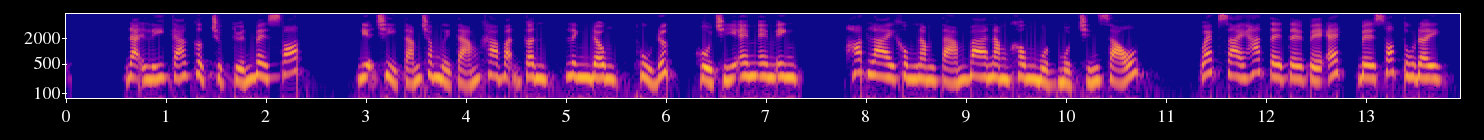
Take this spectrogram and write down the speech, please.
Đại lý cá cược trực tuyến Bsort Địa chỉ 818 Kha Vạn Cân, Linh Đông, Thủ Đức, Hồ Chí Em Em Inc. Hotline 0583501196. Website https bsort today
